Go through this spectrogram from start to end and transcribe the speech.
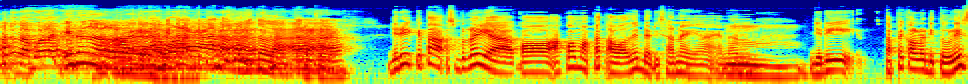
Itu nggak boleh. itu nggak boleh. kita kita kita nggak begitu lah. Ah, Karena- ah. Jadi kita sebenarnya ya kalau aku sama Pet awalnya dari sana ya, and then Hmm. jadi tapi kalau ditulis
